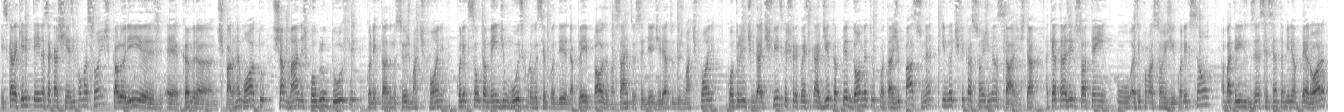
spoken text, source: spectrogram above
Esse cara aqui ele tem nessa caixinha as informações, calorias, é, câmera disparo remoto, chamadas por Bluetooth conectado no seu smartphone, conexão também de música para você poder dar play, pausa, avançar, retroceder direto do smartphone, controle de atividades físicas, frequência cardíaca, pedômetro, contagem de passos, né? E notificações de mensagens, tá? Aqui atrás ele só tem o, as informações de conexão, a bateria de 260 mAh,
